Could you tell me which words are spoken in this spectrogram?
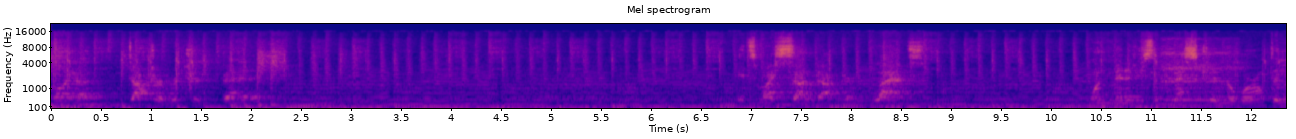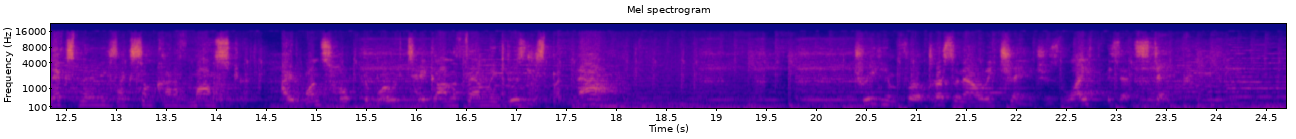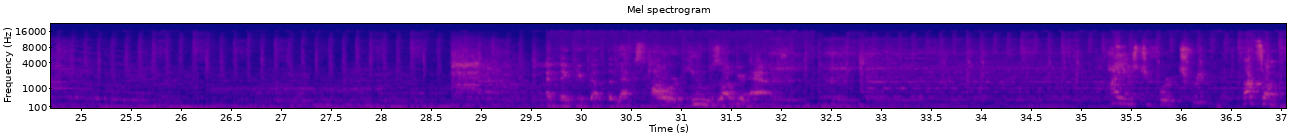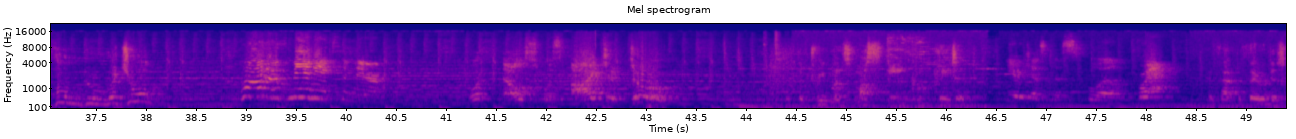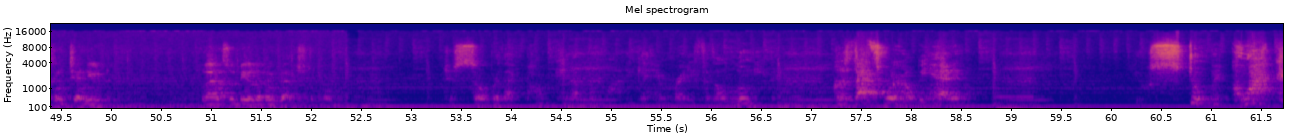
calling a Dr. Richard Benedict? It's my son, Doctor. Lance. One minute he's the best kid in the world, the next minute he's like some kind of monster. I had once hoped the boy would take on the family business, but now... Treat him for a personality change. His life is at stake. I think you've got the next Howard Hughes on your hands. I asked you for a treatment, not some voodoo ritual. Why maniacs in there? What else was I to do? But the treatments must be completed. You're just a spoiled brat. In fact, if they were discontinued, Lance would be a living vegetable. Just sober that punk kid up and get him ready for the loony bin. Because that's where he'll be heading stupid quack.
